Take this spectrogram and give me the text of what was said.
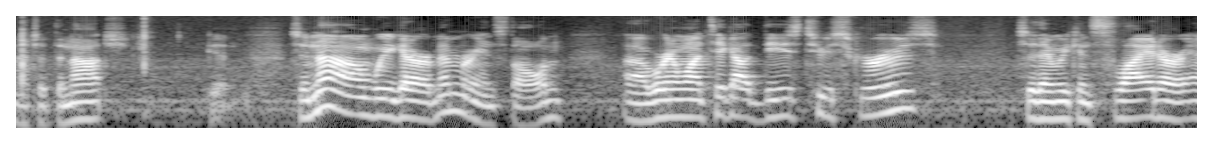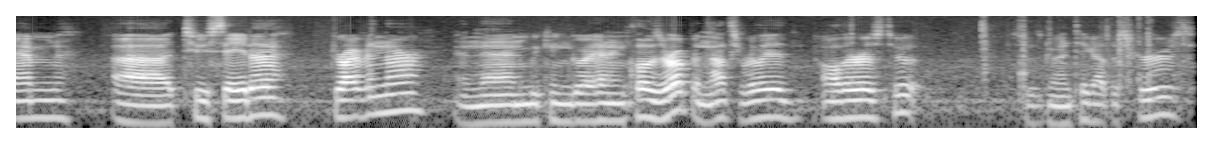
Match up the notch. Good. So now we got our memory installed. Uh, we're going to want to take out these two screws so then we can slide our M2 uh, SATA drive in there and then we can go ahead and close her up and that's really all there is to it. So just to take out the screws.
